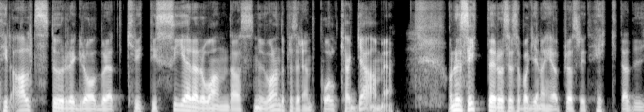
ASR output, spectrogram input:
till allt större grad börjat kritisera Rwandas nuvarande president Paul Kagame. Och nu sitter Rusesabagina helt plötsligt häktad i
